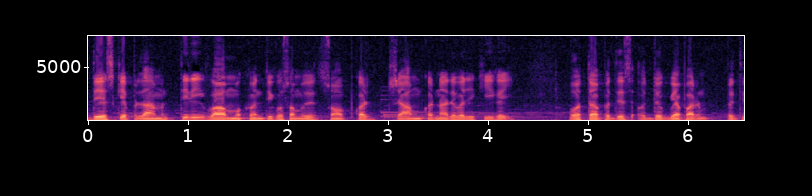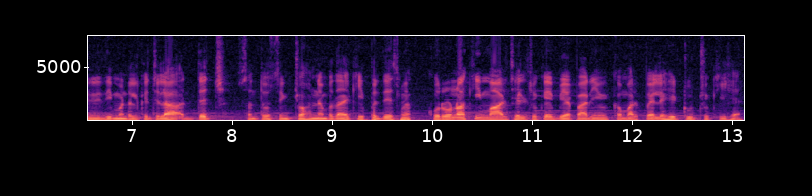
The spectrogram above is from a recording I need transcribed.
देश के प्रधानमंत्री व मुख्यमंत्री को संबोधित सौंपकर जमकर नारेबाजी की गई। उत्तर प्रदेश उद्योग व्यापार प्रतिनिधि मंडल के जिला अध्यक्ष संतोष सिंह चौहान ने बताया कि प्रदेश में कोरोना की मार झेल चुके व्यापारियों की कमर पहले ही टूट चुकी है।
